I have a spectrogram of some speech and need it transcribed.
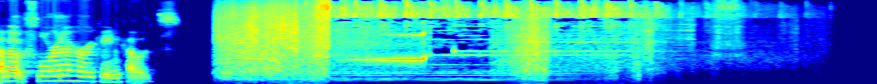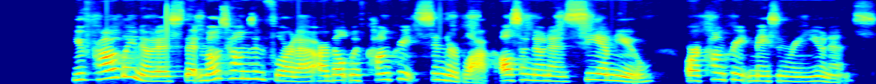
about Florida hurricane codes. You've probably noticed that most homes in Florida are built with concrete cinder block, also known as CMU, or concrete masonry units.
